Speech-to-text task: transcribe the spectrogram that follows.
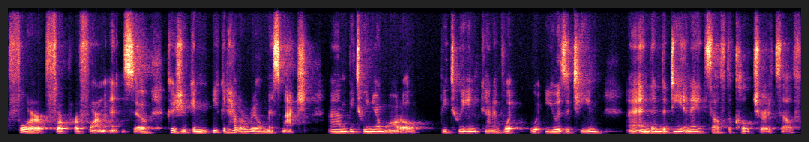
for for performance. So because you can you can have a real mismatch um, between your model, between kind of what what you as a team, uh, and then the DNA itself, the culture itself.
